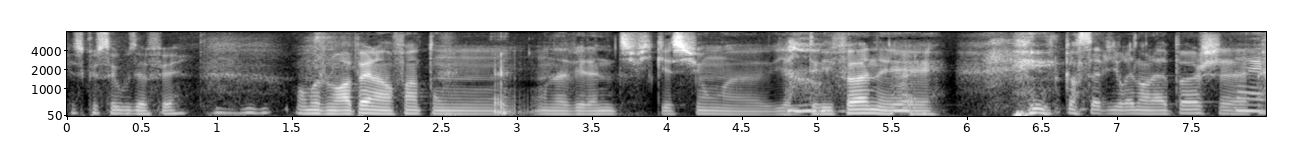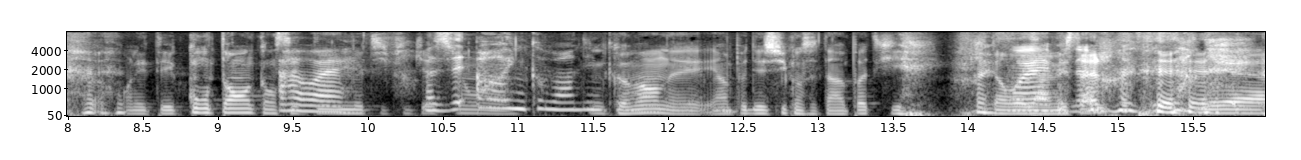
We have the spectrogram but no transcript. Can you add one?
qu'est-ce que ça vous a fait? Bon, moi, je me rappelle, hein, enfin, on, on avait la notification euh, via le téléphone et, Ouais. Et quand ça vibrait dans la poche, euh, Ouais. on était content quand Ah c'était ouais. une On se notification. disait, oh, une commande, une, une commande et, et un peu déçu quand c'était un pote qui, qui t'envoyait Ouais, un message. c'est ça. Mais,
